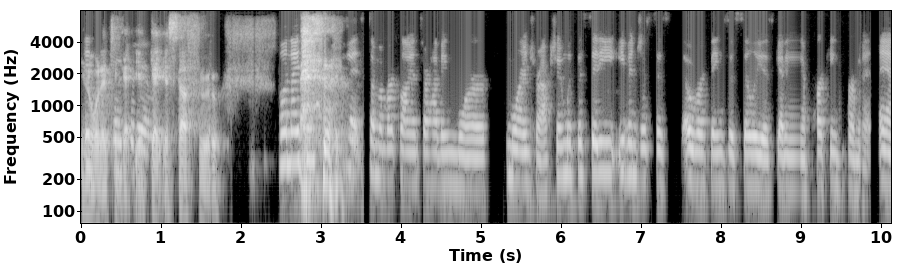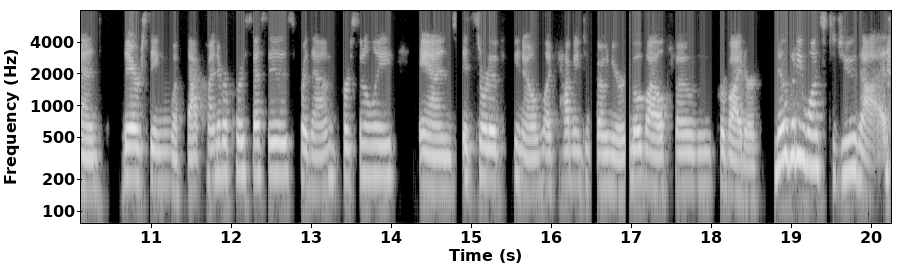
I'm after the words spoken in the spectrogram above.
in it's order to so get your get your stuff through well and i think that some of our clients are having more more interaction with the city even just as over things as silly as getting a parking permit and they're seeing what that kind of a process is for them personally. And it's sort of, you know, like having to phone your mobile phone provider. Nobody wants to do that.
